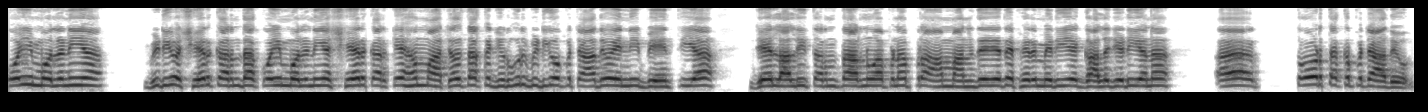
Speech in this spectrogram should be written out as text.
ਕੋਈ ਮੁੱਲ ਨਹੀਂ ਆ। ਵੀਡੀਓ ਸ਼ੇਅਰ ਕਰਨ ਦਾ ਕੋਈ ਮੁੱਲ ਨਹੀਂ ਆ। ਸ਼ੇਅਰ ਕਰਕੇ ਹਿਮਾਚਲ ਤੱਕ ਜਰੂਰ ਵੀਡੀਓ ਪਹੁੰਚਾ ਦਿਓ। ਇੰਨੀ ਬੇਨਤੀ ਆ, ਜੇ ਲਾਲੀ ਤਰਨਤਾਰਨ ਨੂੰ ਆਪਣਾ ਭਰਾ ਮੰਨਦੇ ਜੇ ਤੇ ਫਿਰ ਮੇਰੀ ਇਹ ਗੱਲ ਜਿਹੜੀ ਆ ਨਾ ਤੋੜ ਤੱਕ ਪਹੁੰਚਾ ਦਿਓ।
